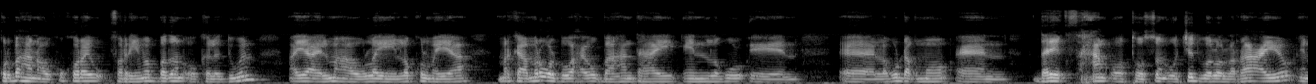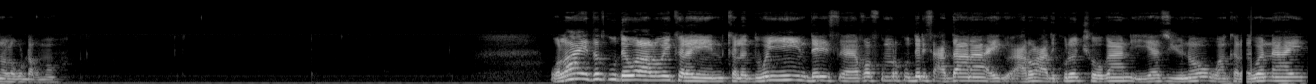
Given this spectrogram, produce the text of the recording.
qurbahana uu ku koray fariimo badan oo kala duwan ayaa ilmaha uu la kulmayaa marka mar walba waxay u baahan tahay in lagu eh, lagu dhaqmo dariiq saxan oo toosan oo jadwalo la raacayo in lagu dhaqmo. Wallaahi dadku dee walaal way kala kala duwan yihiin. Daris eh, qofku markuu daris caddaana ay carruur cadi kula joogaan yes you know waan kala duwanahay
